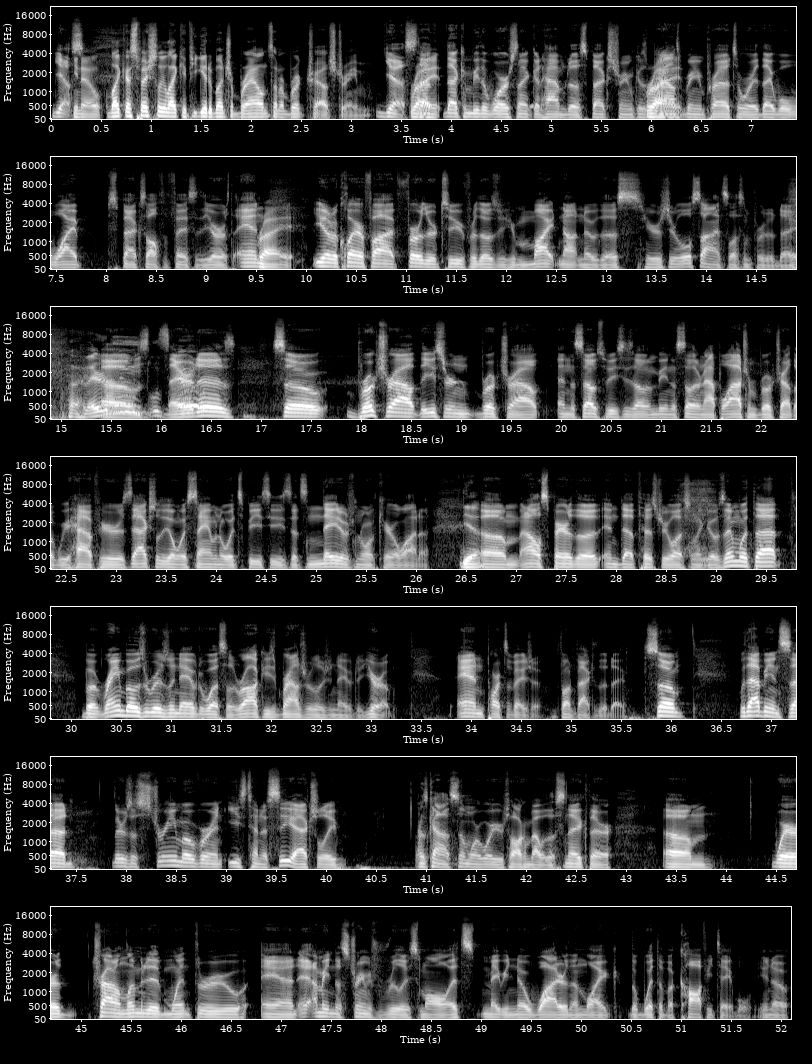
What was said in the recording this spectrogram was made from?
yes, You know, like especially like if you get a bunch of browns on a brook trout stream. Yes, Right. That, that can be the worst thing that could happen to a spec stream because Right. browns being predatory, they will wipe specks off the face of the earth. And Right. you know, to clarify further too, for those of you who might not know this, here's your little science lesson for today. there it Um, is. Let's there go. it is. So brook trout, the eastern brook trout, and the subspecies of them being the southern Appalachian brook trout that we have here is actually the only salmonoid species that's native to North Carolina. Yeah. Um, and I'll spare the in-depth history lesson that goes in with that. But rainbows originally native to west of the Rockies, browns originally native to Europe and parts of Asia. Fun fact of the day. So, with that being said, there's a stream over in East Tennessee actually. It's kind of similar to what you're talking about with a snake there, um, where Trout Unlimited went through, and I mean the stream's really small. It's maybe no wider than like the width of a coffee table. You know,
